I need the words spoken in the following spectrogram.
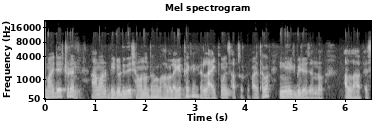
মাই ডে স্টুডেন্ট আমার ভিডিওটি যদি সামান্যতম ভালো লেগে থাকে, একটা লাইক কমেন্ট সাবস্ক্রাইব করে থাকো নেক্সট ভিডিওর জন্য। আল্লাহ হাফেজ।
